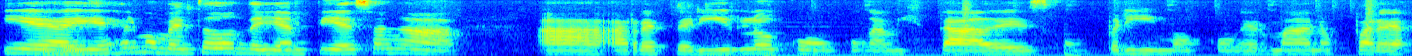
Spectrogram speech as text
Y ahí es el momento donde ya empiezan a, a, referirlo con, con, amistades, con primos, con hermanos, para,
